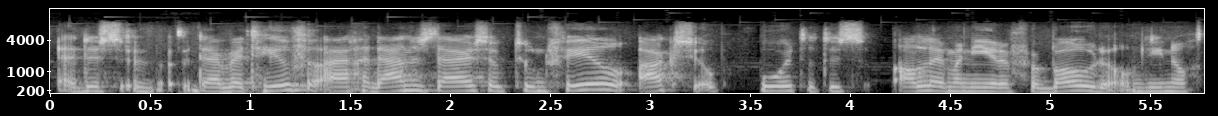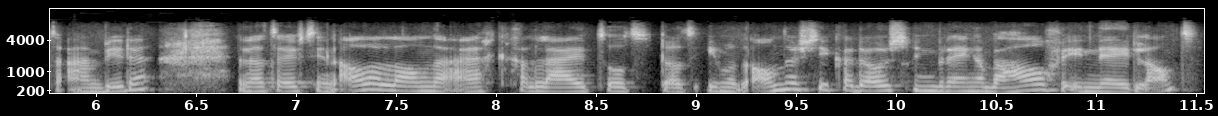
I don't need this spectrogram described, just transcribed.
Eh, Dus eh, daar werd heel veel aan gedaan. Dus daar is ook toen veel actie op gevoerd. Dat is allerlei manieren verboden om die nog te aanbidden. En dat heeft in alle landen eigenlijk geleid tot dat iemand anders die cadeaus ging brengen, behalve in Nederland.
